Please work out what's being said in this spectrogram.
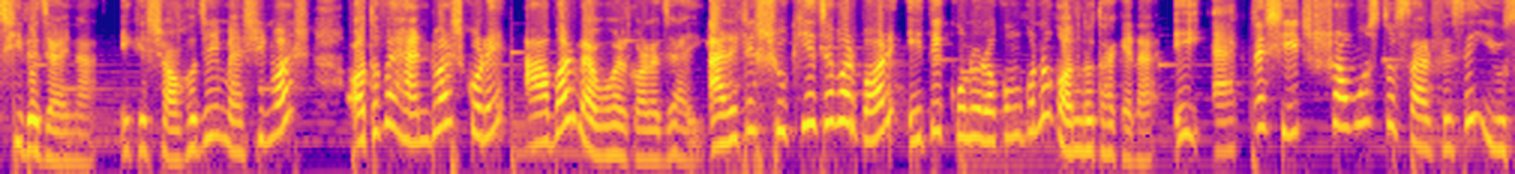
ছিঁড়ে যায় না। একে সহজেই মেশিন ওয়াশ অথবা হ্যান্ড ওয়াশ করে আবার ব্যবহার করা যায়। আর এটা শুকিয়ে যাবার পর এতে কোনো রকম কোনো গন্ধ থাকে না। এই একটা শীট সমস্ত সারফেসে ইউজ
